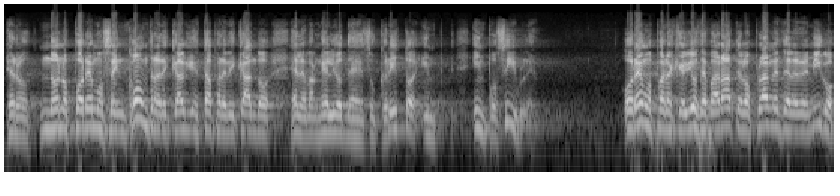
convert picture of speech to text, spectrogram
Pero no nos ponemos en contra de que alguien está predicando el Evangelio de Jesucristo. Imposible. Oremos para que Dios desbarate los planes del enemigo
